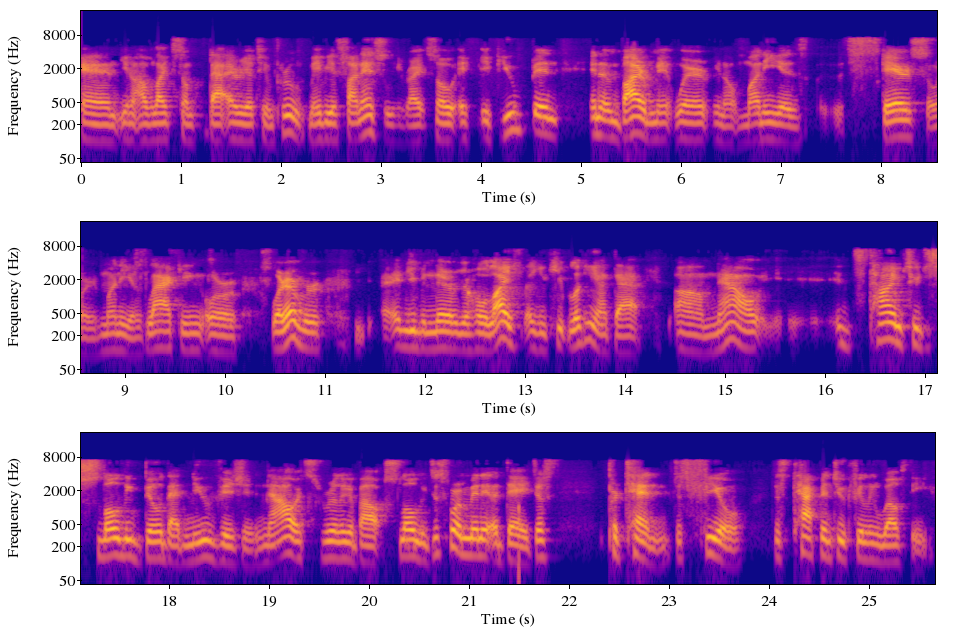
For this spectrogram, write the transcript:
and you know i would like some that area to improve. Maybe it's financially right? So if, if you've been in an environment where you know money is scarce or money is lacking or whatever and you've been there your whole life and you keep looking at that um, now it's time to just slowly build that new vision now it's really about slowly just for a minute a day just pretend, just feel, just tap into feeling wealthy.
